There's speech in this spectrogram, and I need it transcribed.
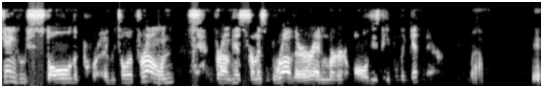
king who stole the who stole the throne from his from his brother and murdered all these people to get there.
